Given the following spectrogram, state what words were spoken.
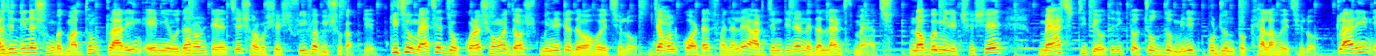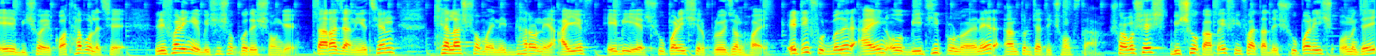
আর্জেন্টিনার সংবাদ মাধ্যম ক্লারিন এ নিয়ে উদাহরণ টেনেছে সর্বশেষ ফিফা বিশ্বকাপকে। কিছু ম্যাচে যোগ করার সময় দশ মিনিটে দেওয়া হয়েছিল, যেমন কোয়ার্টার ফাইনালে আর্জেন্টিনা নেদারল্যান্ডস ম্যাচ। নব্বই মিনিট শেষে ম্যাচটিতে অতিরিক্ত চোদ্দ মিনিট পর্যন্ত খেলা হয়েছিল। ক্লারিন এ বিষয়ে কথা বলেছে রেফারিং এ বিশেষজ্ঞদের সঙ্গে। তারা জানিয়েছেন, খেলার সময় নির্ধারণে আইএফএবি এর সুপারিশের প্রয়োজন হয়। এটি ফুটবলের আইন ও বিধি প্রণয়নের আন্তর্জাতিক সংস্থা। সর্বশেষ বিশ্বকাপে ফিফা তাদের সুপারিশ অনুযায়ী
